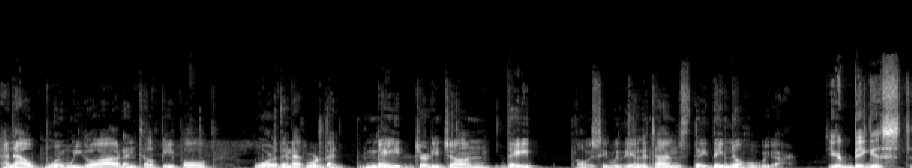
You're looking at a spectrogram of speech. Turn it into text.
and now when we go out and tell people we're the network that made Dirty John, they obviously with the other Times, they, they know who we are. Your biggest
